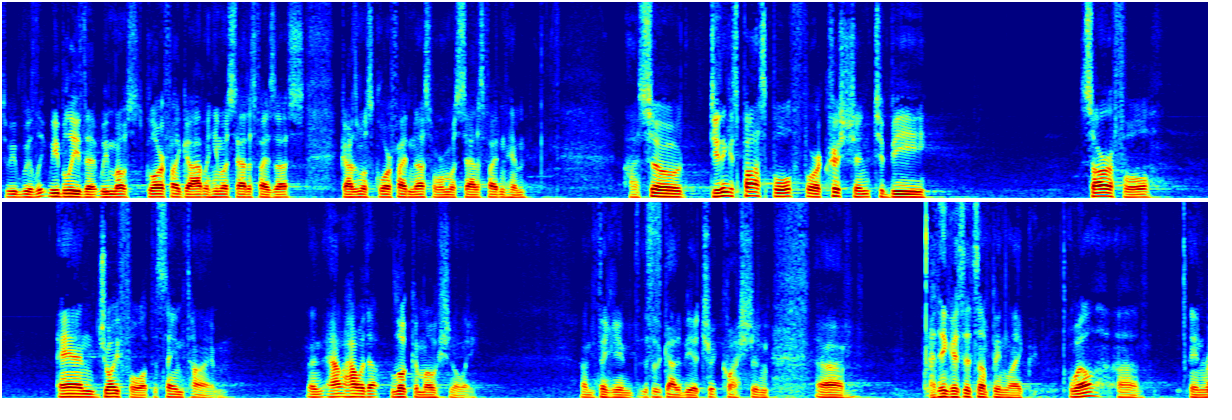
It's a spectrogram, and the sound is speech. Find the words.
so we, we believe that we most glorify God when He most satisfies us. God's most glorified in us when we're most satisfied in Him. Uh, so, do you think it's possible for a Christian to be sorrowful and joyful at the same time? And how, how would that look emotionally? I'm thinking this has got to be a trick question. Uh, I think I said something like, well, uh, in,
